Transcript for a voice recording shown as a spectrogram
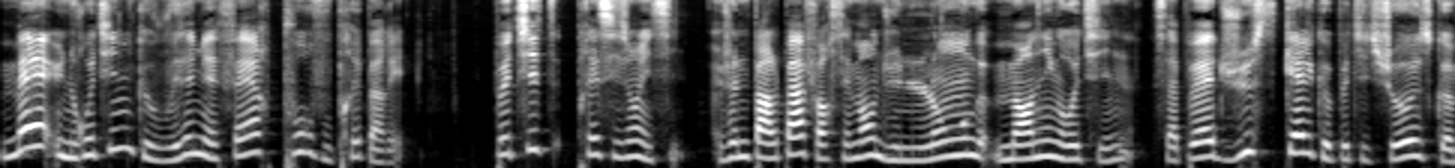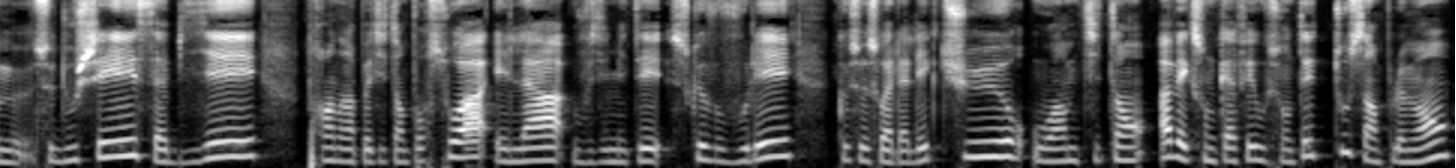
mais une routine que vous aimez faire pour vous préparer. Petite précision ici, je ne parle pas forcément d'une longue morning routine, ça peut être juste quelques petites choses comme se doucher, s'habiller, prendre un petit temps pour soi, et là vous y mettez ce que vous voulez, que ce soit la lecture ou un petit temps avec son café ou son thé tout simplement,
